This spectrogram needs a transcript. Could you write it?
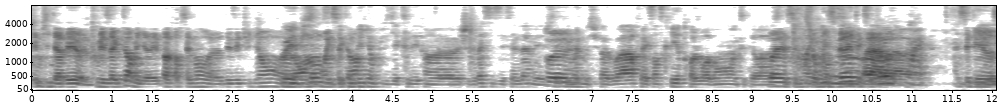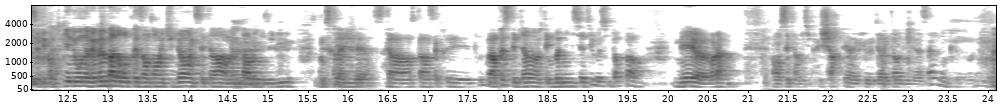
Et puis il y avait euh, tous les acteurs, mais il n'y avait pas forcément euh, des étudiants euh, Oui, et en nombre, etc. C'est compliqué en plus d'y accéder. Enfin, euh, je sais pas si c'est celle-là, mais je Ouais, sais que ouais. moi je me suis fait avoir, fallait s'inscrire trois jours avant, etc. Ouais, C'était c'était sur. Wizbet, etc. Voilà, voilà, ouais. C'était euh, c'était compliqué. Nous, on n'avait même pas de représentants étudiants, etc., même Mhm. parmi les élus. Donc C'était c'était c'était un, c'était un sacré truc. Mais après, c'était bien, c'était une bonne initiative aussi de leur part. Mais euh, voilà, on s'était un petit peu écharpé avec le directeur de l'Universal, donc euh, voilà, il a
